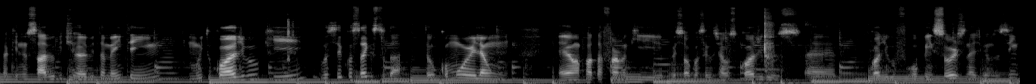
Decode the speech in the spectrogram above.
Pra quem não sabe, o GitHub também tem muito código que você consegue estudar. Então, como ele é um é uma plataforma que o pessoal consegue deixar os códigos, é, código open source, né, digamos assim,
